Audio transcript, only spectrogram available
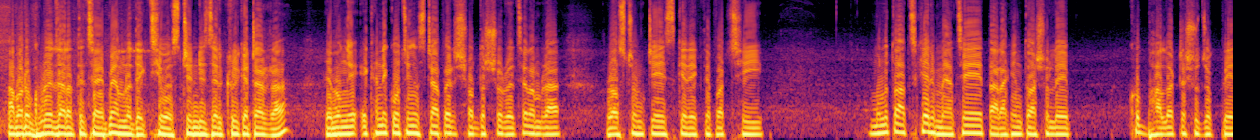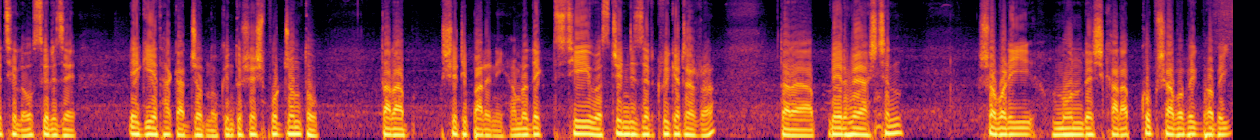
আবারও ঘুরে দাঁড়াতে চাইবে। আমরা দেখছি ওয়েস্ট ইন্ডিজের ক্রিকেটাররা এবং এখানে কোচিং স্টাফের সদস্য রয়েছেন। আমরা রস্টন চেসকে দেখতে পাচ্ছি মূলত আজকের ম্যাচে তারা কিন্তু আসলে খুব ভালো একটা সুযোগ পেয়েছিল সিরিজে এগিয়ে থাকার জন্য, কিন্তু শেষ পর্যন্ত তারা সেটি পারেনি। আমরা দেখছি ওয়েস্ট ইন্ডিজের ক্রিকেটাররা, তারা বের হয়ে আসছেন। সবারই মন বেশ খারাপ, খুব স্বাভাবিকভাবেই।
